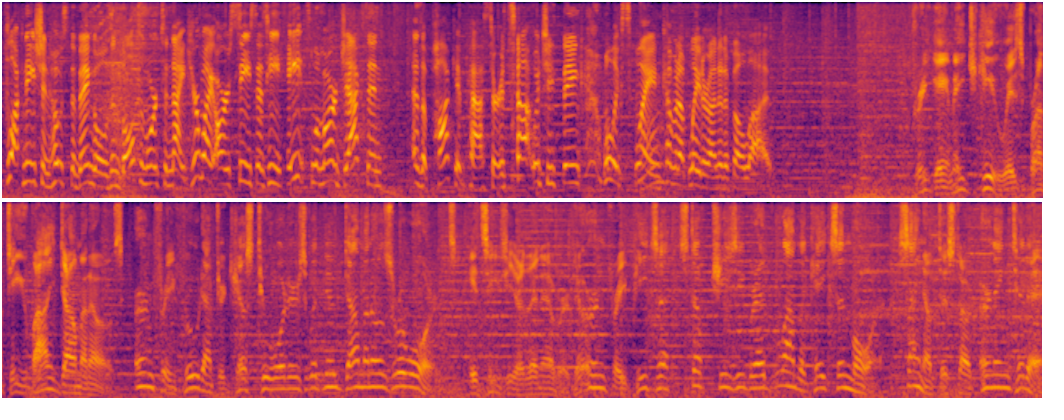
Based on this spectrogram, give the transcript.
Flock Nation hosts the Bengals in Baltimore tonight. Hear why RC says he hates Lamar Jackson as a pocket passer. It's not what you think. We'll explain coming up later on NFL Live. Pregame HQ is brought to you by Domino's. Earn free food after just two orders with new Domino's rewards. It's easier than ever to earn free pizza, stuffed cheesy bread, lava cakes, and more. Sign up to start earning today.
